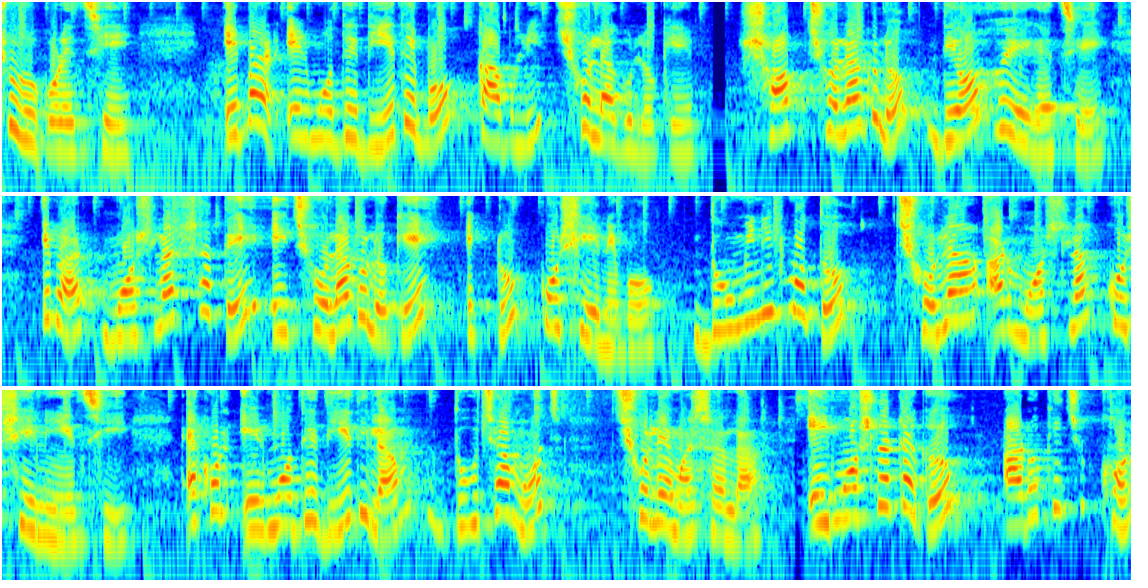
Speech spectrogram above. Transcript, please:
শুরু করেছে। এবার এর মধ্যে দিয়ে দেব কাবুলি ছোলাগুলোকে। সব ছোলাগুলো দেওয়া হয়ে গেছে। এবার মশলার সাথে এই ছোলাগুলোকে একটু কষিয়ে নেব। দু মিনিট মতো ছোলা আর মশলা কষিয়ে নিয়েছি। এখন এর মধ্যে দিয়ে দিলাম দু চামচ ছোলে মশলা। এই মশলাটাকেও আরও কিছুক্ষণ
